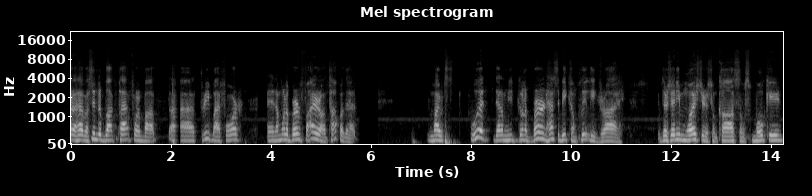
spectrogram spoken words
I have a cinder block platform about uh, three by four, and I'm going to burn fire on top of that. My wood that I'm going to burn has to be completely dry if there's any moisture, it's gonna cause some smoking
